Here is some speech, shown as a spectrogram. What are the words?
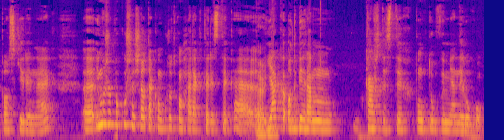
polski rynek. I może pokuszę się o taką krótką charakterystykę, jak odbieram każdy z tych punktów wymiany ruchu.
